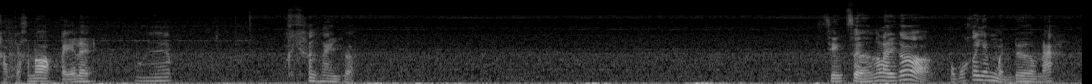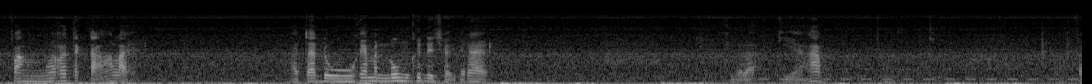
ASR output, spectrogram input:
ขับจากข้างนอกเป๊ะเลยแว๊บข้างในดีกว่อ เสียงเสริงอะไรก็ ผมว่าก็ยังเหมือนเดิมนะ ฟังไม่ค่อยแตกต่างเท่าไหร่ อาจจะดูแค่มันนุ่มขึ้นเฉยๆก็ได้ขึ้นมาละเกียร์อัพแฟล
